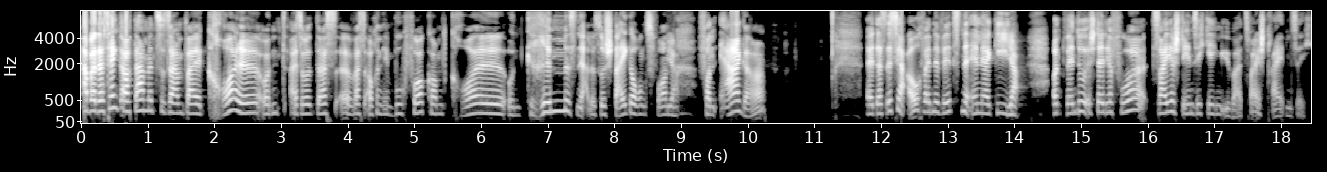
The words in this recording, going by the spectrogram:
aber das hängt auch damit zusammen, weil Groll und also das, äh, was auch in dem Buch vorkommt, Groll und Grimm, das sind ja alles so Steigerungsformen Ja, von Ärger. Äh, Das ist ja auch, wenn du willst, eine Energie. ja, Und wenn du, stell dir vor, zwei stehen sich gegenüber, zwei streiten sich.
